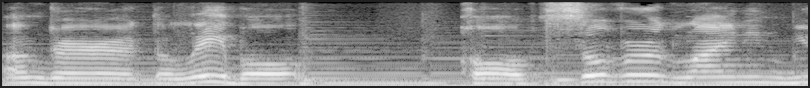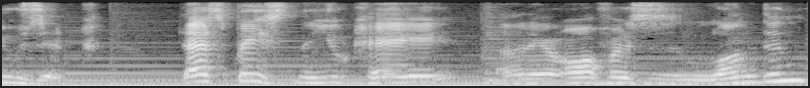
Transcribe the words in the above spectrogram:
under the label called Silver Lining Music. That's based in the UK. Uh, their office is in London.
